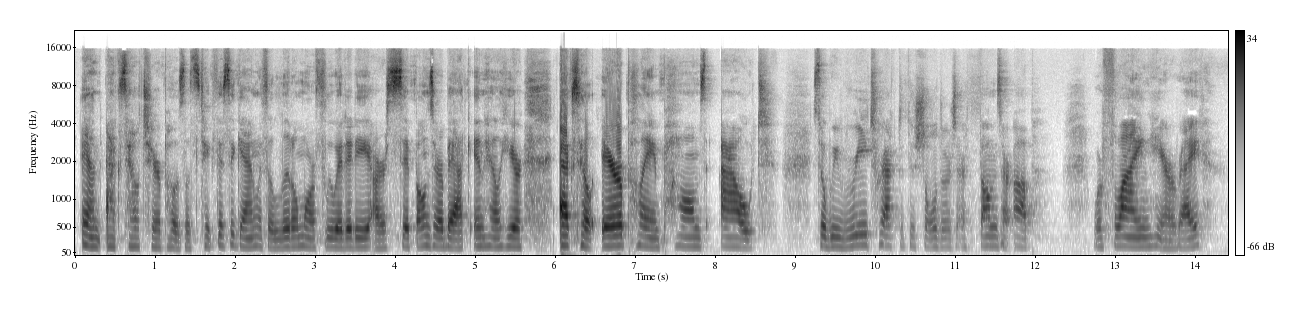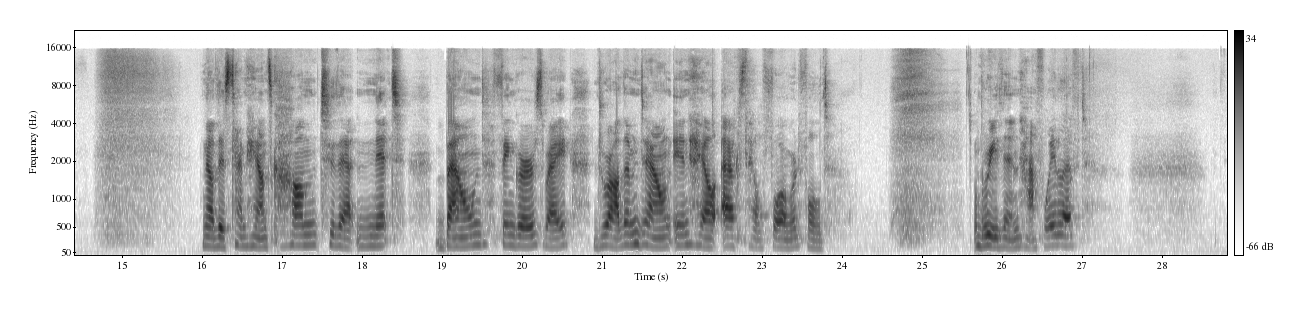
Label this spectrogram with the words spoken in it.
And exhale, chair pose. Let's take this again with a little more fluidity. Our sit bones are back. Inhale here. Exhale, airplane, palms out. So we retract the shoulders. Our thumbs are up. We're flying here, right? Now this time hands come to that knit bound fingers, right? Draw them down. Inhale, exhale, forward fold. Breathe in, halfway lift.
